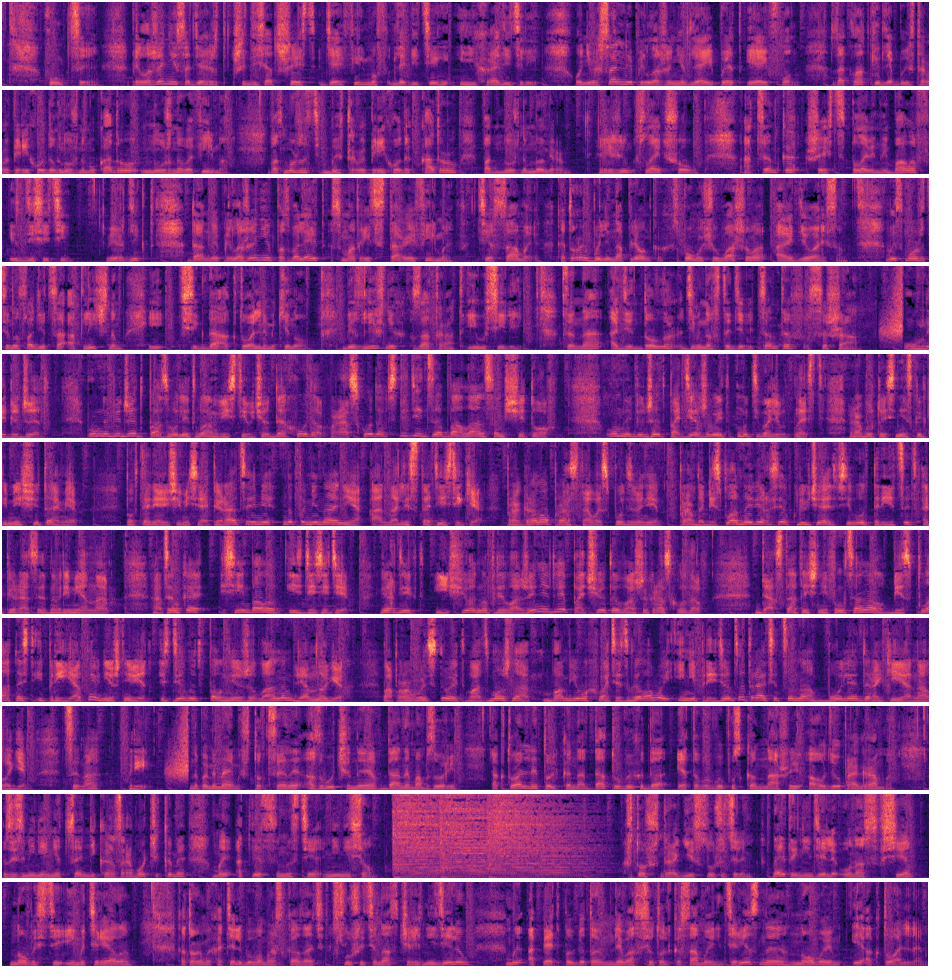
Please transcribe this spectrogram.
Функции. Приложение содержит 66 диафильмов для детей и их родителей, универсальное приложение для iPad и iPhone, закладки для быстрого перехода к нужному кадру нужного фильма, возможность быстрого перехода к кадру под нужным номером, режим слайд-шоу. Оценка 6,5 баллов из 10. Вердикт – данное приложение позволяет смотреть старые фильмы, те самые, которые были на пленках с помощью вашего iDevice. Вы сможете насладиться отличным и всегда актуальным кино, без лишних затрат и усилий. Цена 1 доллар 99 центов США. Умный бюджет. Умный бюджет позволит вам вести учет доходов, расходов, следить за балансом счетов. Умный бюджет поддерживает мультивалютность, работу с несколькими счетами, повторяющимися операциями, напоминания, анализ статистики. Программа проста в использовании. Правда, бесплатная версия включает всего 30 операций одновременно. Оценка 7 баллов из 10. Вердикт – еще одно приложение для подсчета ваших расходов. Достаточный функционал, бесплатность и приятный внешний вид сделают вполне желанным для многих. Попробовать стоит, возможно, вам его хватит с головой и не придется тратиться на более дорогие аналоги. Цена free. Напоминаем, что цены, озвученные в данном обзоре, актуальны только на дату выхода этого выпуска нашей аудиопрограммы. За изменение ценника разработчиками мы ответственности не несем. Что ж, дорогие слушатели, на этой неделе у нас все новости и материалы, которые мы хотели бы вам рассказать. Слушайте нас через неделю. Мы опять подготовим для вас все только самое интересное, новое и актуальное.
